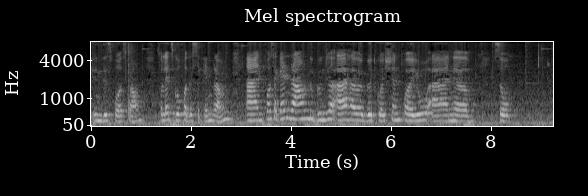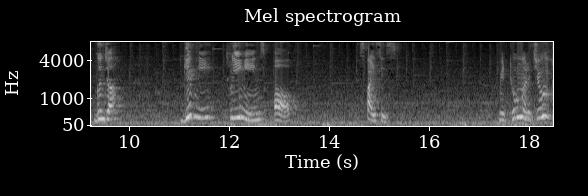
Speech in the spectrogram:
in this first round. So let's go for the second round. And for second round, Gunja, I have a good question for you. And uh, so, Gunja, give me three names of spices. Mithu મરચું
